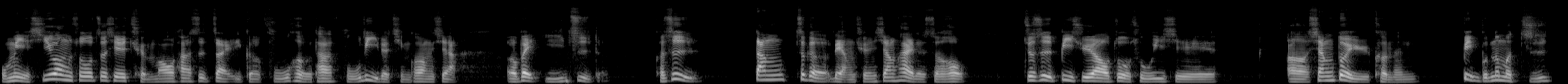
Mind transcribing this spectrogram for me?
我们也希望说这些犬猫它是在一个符合它福利的情况下而被移植的。可是当这个两权相害的时候，就是必须要做出一些，呃，相对于可能。并不那么直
